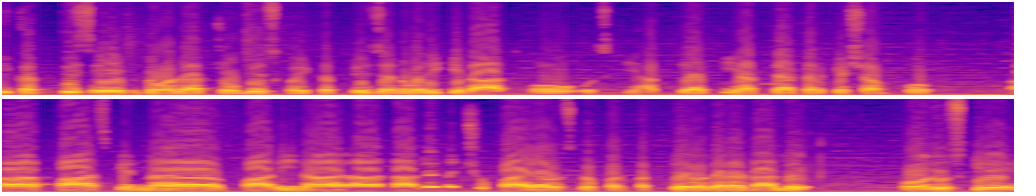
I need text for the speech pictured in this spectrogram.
इकतीस एक 2024 को इकतीस जनवरी की रात को उसकी हत्या की हत्या करके शव को आ, पास के ना, पारी ना, नाले में छुपाया उसके ऊपर पत्ते वगैरह डाले और उसके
